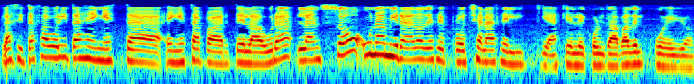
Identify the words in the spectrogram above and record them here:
las citas favoritas en esta, en esta parte, Laura lanzó una mirada de reproche a la reliquia que le colgaba del cuello.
